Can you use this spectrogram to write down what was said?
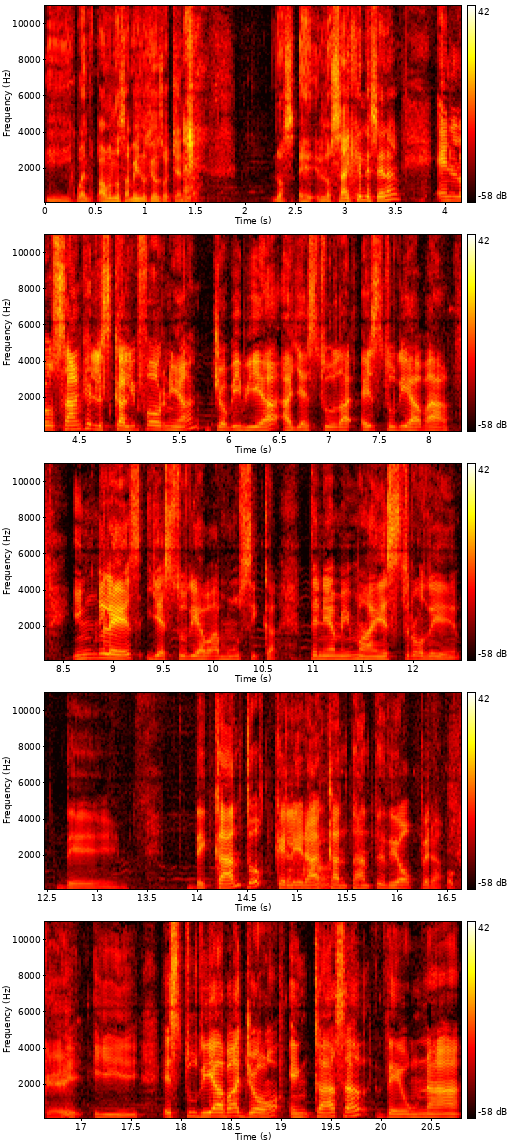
y bueno, vámonos a 1980. Los, eh, ¿Los Ángeles era? En Los Ángeles, California, yo vivía, allá estuda- estudiaba inglés y estudiaba música. Tenía mi maestro de, de, de canto, que él era cantante de ópera. Ok. Eh, y estudiaba yo en casa de una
